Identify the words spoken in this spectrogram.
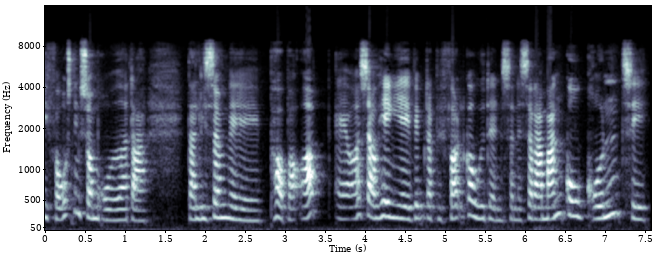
de forskningsområder, der, der ligesom øh, popper op, er også afhængige af, hvem der befolker uddannelserne. Så der er mange gode grunde til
